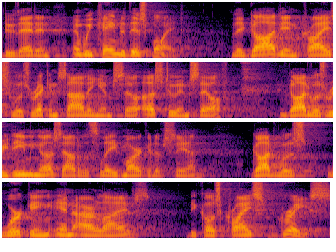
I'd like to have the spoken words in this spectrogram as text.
do that. And, and we came to this point that God in Christ was reconciling himself, us to himself. God was redeeming us out of the slave market of sin. God was working in our lives because Christ's grace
